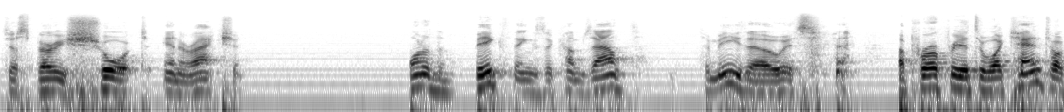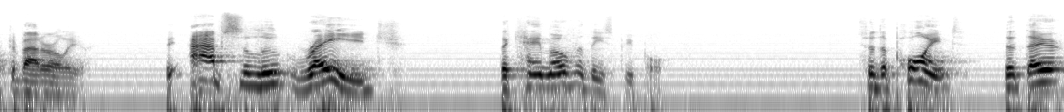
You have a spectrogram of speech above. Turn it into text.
just very short interaction. One of the big things that comes out to me, though, is appropriate to what Ken talked about earlier. The absolute rage that came over these people to the point that they're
